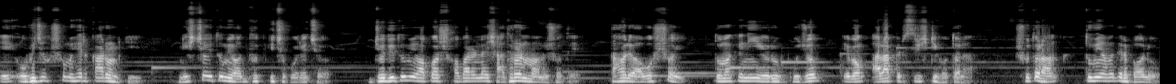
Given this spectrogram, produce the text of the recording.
এই অভিযোগসমূহের কারণ কি? নিশ্চয়ই তুমি অদ্ভুত কিছু করেছ। যদি তুমি অপর সবার ন্যায় সাধারণ মানুষ হতে, তাহলে অবশ্যই তোমাকে নিয়ে এরূপ গুজব এবং আলাপের সৃষ্টি হতো না। সুতরাং তুমি আমাদের বলো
